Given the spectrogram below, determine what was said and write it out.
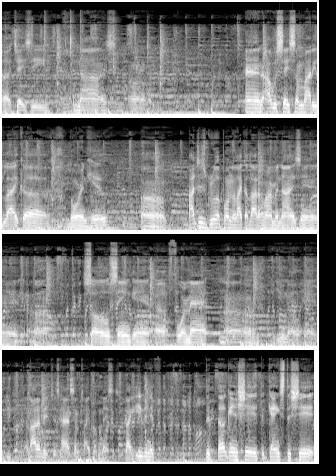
uh, Jay Z, Nas, um, and I would say somebody like uh, Lauryn Hill. Um, I just grew up on like a lot of harmonizing and um, soul singing uh, format. Um, you know, and a lot of it just had some type of message. Like even if the thugging shit, the gangster shit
